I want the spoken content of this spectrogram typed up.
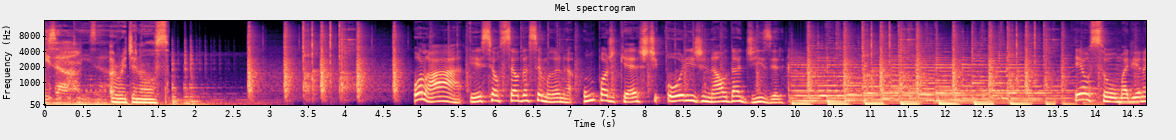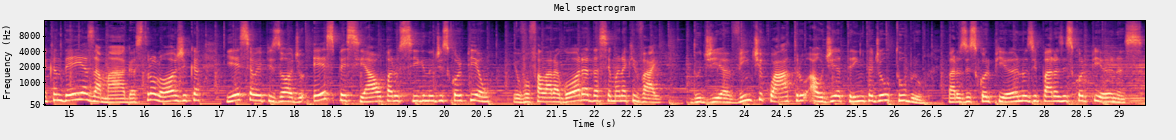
Deezer Originals. Olá, esse é o Céu da Semana, um podcast original da Deezer. Eu sou Mariana Candeias, a maga astrológica, e esse é o episódio especial para o signo de Escorpião. Eu vou falar agora da semana que vai, do dia 24 ao dia 30 de outubro, para os escorpianos e para as escorpianas.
